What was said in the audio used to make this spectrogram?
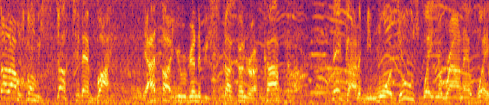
thought I was gonna be stuck to that bike. Yeah, I thought you were gonna be stuck under a cop car. There gotta be more dudes waiting around that way.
